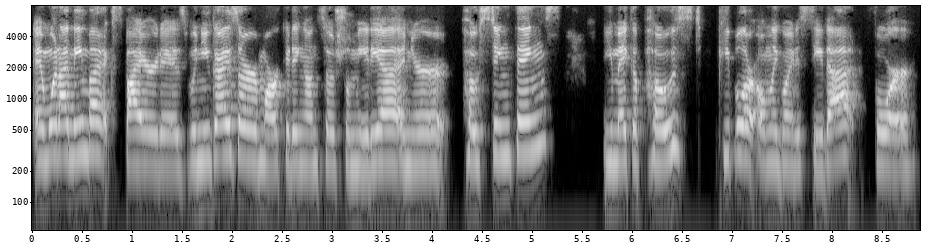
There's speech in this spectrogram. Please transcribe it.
and what I mean by expired is when you guys are marketing on social media and you're posting things, you make a post, people are only going to see that for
